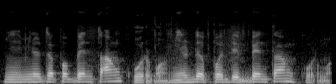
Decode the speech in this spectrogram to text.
Mie mi-l dă pe Bentancur, mă. Mi-l dă pe de Bentancur, mă.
